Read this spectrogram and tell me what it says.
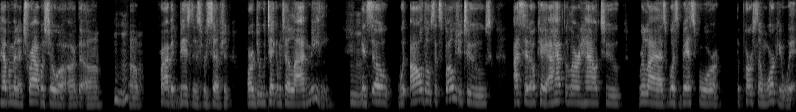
have them in a travel show or, or the, uh, Mhm, uh, private business reception? Or do we take them to a live meeting? mhm. And so with all those exposure tools, I said, okay, I have to learn how to realize what's best for the person I'm working with.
